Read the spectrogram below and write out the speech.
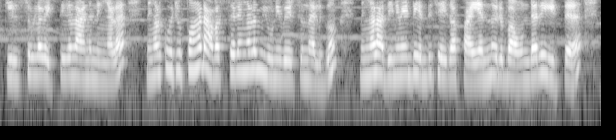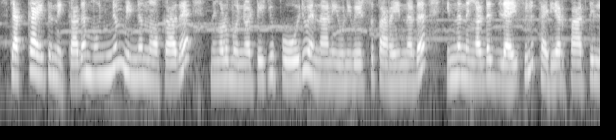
സ്കിൽസ് ഉള്ള വ്യക്തികളാണ് നിങ്ങൾ നിങ്ങൾക്ക് ഒരുപാട് അവസരങ്ങളും യൂണിവേഴ്സ് നൽകും. നിങ്ങൾ അതിനുവേണ്ടി എന്ത് ചെയ്യുക? ഭയന്നൊരു ബൗണ്ടറി ഇട്ട് സ്റ്റക്കായിട്ട് നിൽക്കാതെ മുന്നും പിന്നും നോക്കാതെ നിങ്ങൾ മുന്നോട്ടേക്ക് പോരൂ എന്നാണ് യൂണിവേഴ്സ് പറയുന്നത്. ഇന്ന് നിങ്ങളുടെ ലൈഫിൽ കരിയർ പാത്തിൽ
